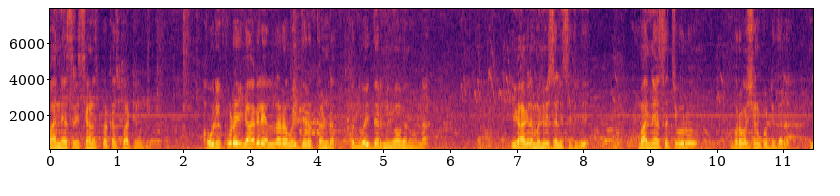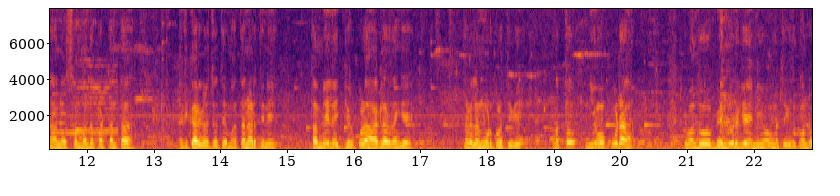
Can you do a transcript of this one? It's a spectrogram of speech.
ಮಾನ್ಯ ಶ್ರೀ ಶರಣ ಪ್ರಕಾಶ್ ಪಾಟೀಲ್ ಅವರಿಗೆ ಕೂಡ ಈಗಾಗಲೇ ಎಲ್ಲರ ವೈದ್ಯರ ತಂಡ, ಒಂದು ವೈದ್ಯರ ನಿಯೋಗನವನ್ನು ಈಗಾಗಲೇ ಮನವಿ ಸಲ್ಲಿಸಿದ್ವಿ. ಮಾನ್ಯ ಸಚಿವರು ಭರವಸೆಯನ್ನು ಕೊಟ್ಟಿದ್ದಾರೆ. ನಾನು ಸಂಬಂಧಪಟ್ಟಂಥ ಅಧಿಕಾರಿಗಳ ಜೊತೆ ಮಾತನಾಡ್ತೀನಿ. ತಮ್ಮ ಮೇಲೆ ಕಿರುಕುಳ ಆಗಲಾರ್ದಂಗೆ ನಾವೆಲ್ಲ ನೋಡ್ಕೊಳ್ತೀವಿ. ಮತ್ತು ನೀವು ಕೂಡ ಈ ಒಂದು ಬೆಂಗಳೂರಿಗೆ ನಿಯೋಗನ ತೆಗೆದುಕೊಂಡು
